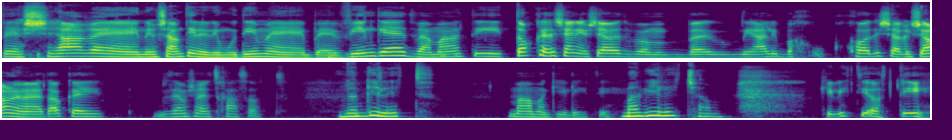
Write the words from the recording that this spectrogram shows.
וישר אה, נרשמתי ללימודים אה, בווינגייט, ואמרתי, תוך כדי שאני יושבת, ב, ב, נראה לי בחודש הראשון, אני אומרת, אוקיי, זה מה שאני צריכה לעשות. מה גילית? מה, מה גיליתי? מה גילית שם? גיליתי אותי.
